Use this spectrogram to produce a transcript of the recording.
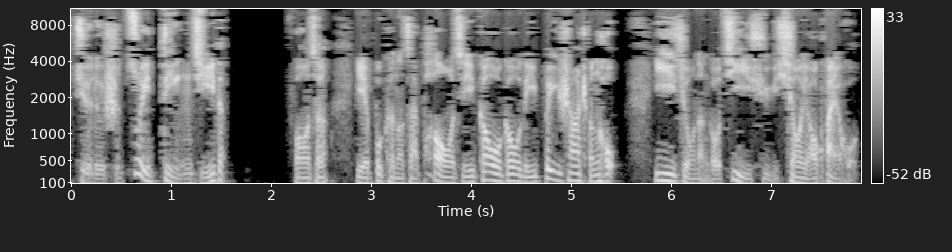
绝对是最顶级的，否则也不可能在炮击高句丽被杀城后，依旧能够继续逍遥快活。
